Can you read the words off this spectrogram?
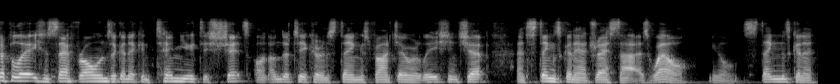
Triple H and Seth Rollins are going to continue to shit on Undertaker and Sting's fragile relationship, and Sting's going to address that as well. You know, Sting's going to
